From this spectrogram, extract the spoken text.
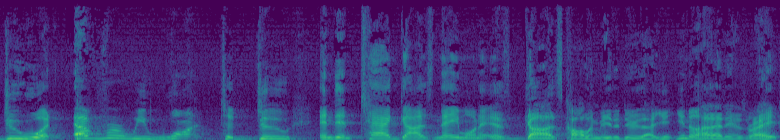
do whatever we want to do and then tag God's name on it as God's calling me to do that. You, you know how that is, right?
